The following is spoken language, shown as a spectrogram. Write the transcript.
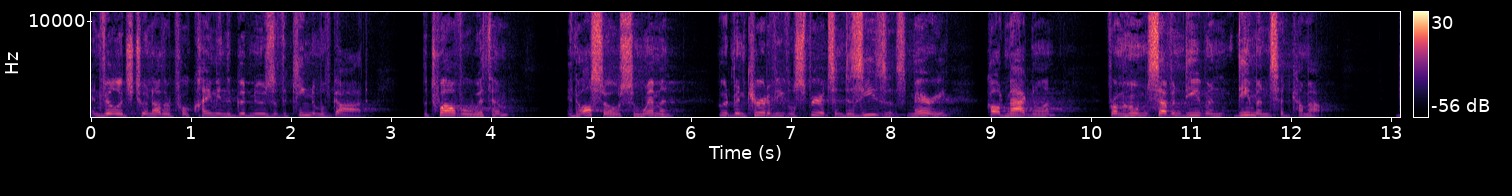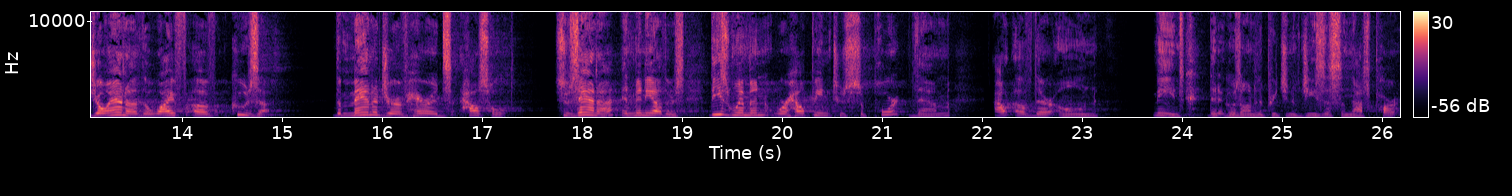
and village to another, proclaiming the good news of the kingdom of God. The twelve were with him, and also some women who had been cured of evil spirits and diseases. Mary, called Magdalene, from whom seven demon, demons had come out. Joanna, the wife of Chuza, the manager of Herod's household. Susanna, and many others. These women were helping to support them out of their own means. Then it goes on to the preaching of Jesus, and that's part,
